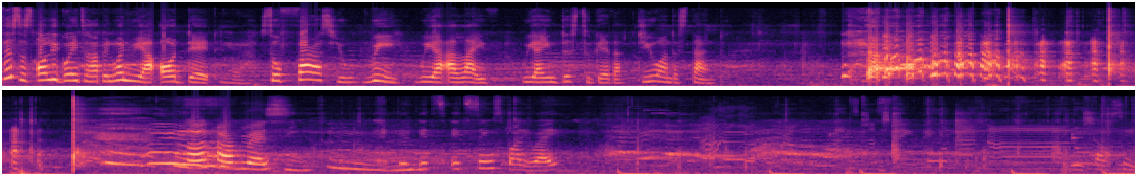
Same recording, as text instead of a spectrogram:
This is only going to happen when we are all dead. So far as you, we, we are alive. We are in this together. Do you understand? Lord have mercy. Hmm. It, it, it seems funny, right? We shall see.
